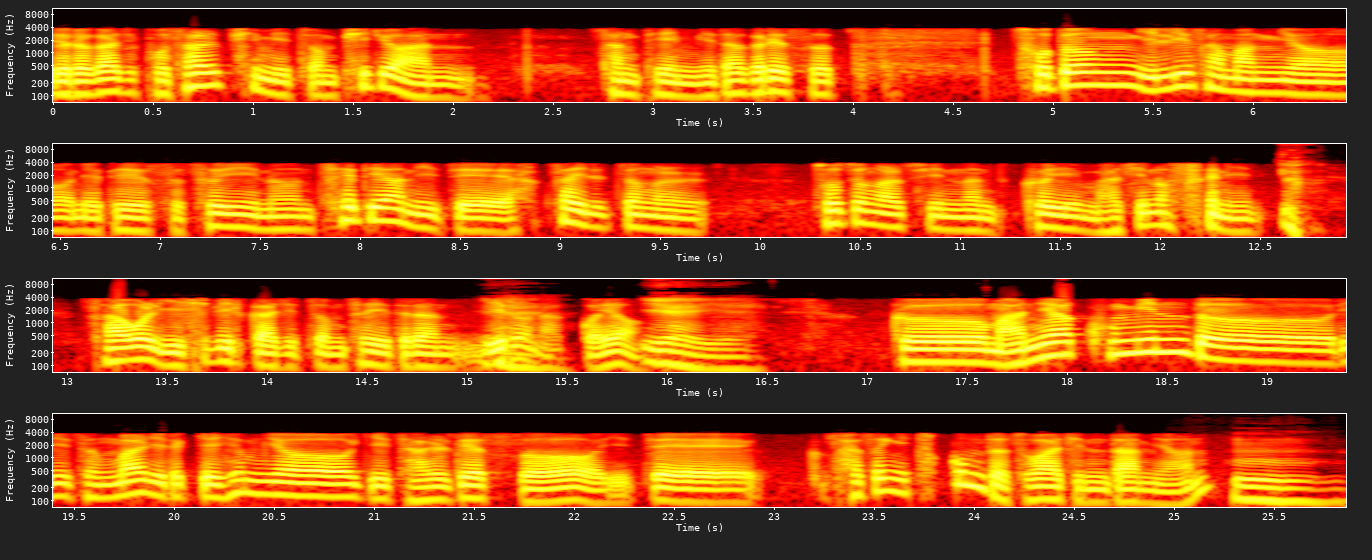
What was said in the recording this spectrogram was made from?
여러 가지 보살핌이 좀 필요한 상태입니다. 그래서 초등 1, 2, 3학년에 대해서 저희는 최대한 이제 학사 일정을 조정할 수 있는 거의 마지노선인 4월 20일까지 좀 저희들은 예. 밀어놨고요. 예, 예. 그 만약 국민들이 정말 이렇게 협력이 잘 돼서 이제 사정이 조금 더 좋아진다면 음.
